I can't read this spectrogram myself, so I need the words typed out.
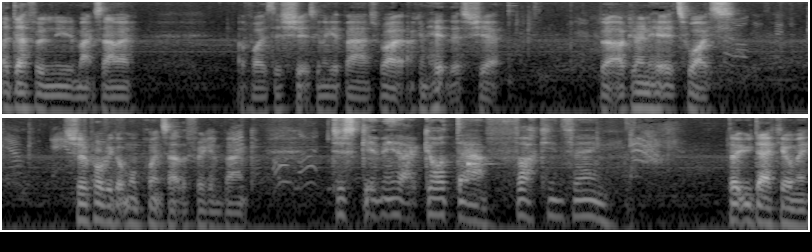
I definitely need max ammo. Otherwise this shit is going to get bad. Right, I can hit this shit. But I can only hit it twice. Should have probably got more points out of the friggin' bank. Just give me that goddamn fucking thing. Don't you dare kill me.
